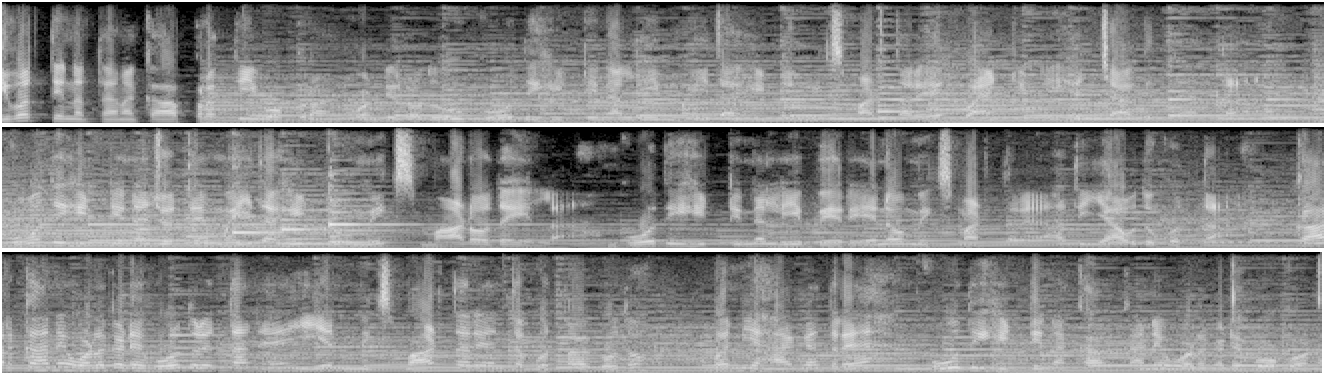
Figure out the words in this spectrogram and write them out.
ಇವತ್ತಿನ ತನಕ ಪ್ರತಿಯೊಬ್ಬರು ಅನ್ಕೊಂಡಿರೋದು ಗೋಧಿ ಹಿಟ್ಟಿನಲ್ಲಿ ಮೈದಾ ಹಿಟ್ಟು ಮಿಕ್ಸ್ ಮಾಡ್ತಾರೆ ಕ್ವಾಂಟಿಟಿ ಹೆಚ್ಚಾಗುತ್ತೆ. ಅಂತ ಗೋಧಿ ಹಿಟ್ಟಿನ ಜೊತೆ ಮೈದಾ ಹಿಟ್ಟು ಮಿಕ್ಸ್ ಮಾಡೋದೇ ಇಲ್ಲ. ಗೋಧಿ ಹಿಟ್ಟಿನಲ್ಲಿ ಬೇರೆ ಏನೋ ಮಿಕ್ಸ್ ಮಾಡ್ತಾರೆ. ಅದು ಯಾವುದು ಗೊತ್ತಾ? ಕಾರ್ಖಾನೆ ಒಳಗಡೆ ಹೋದ್ರೆ ತಾನೇ ಏನ್ ಮಿಕ್ಸ್ ಮಾಡ್ತಾರೆ ಅಂತ ಗೊತ್ತಾಗೋದು? ಬನ್ನಿ ಹಾಗಾದ್ರೆ ಗೋಧಿ ಹಿಟ್ಟಿನ ಕಾರ್ಖಾನೆ ಒಳಗಡೆ ಹೋಗೋಣ.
